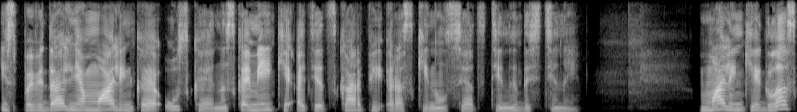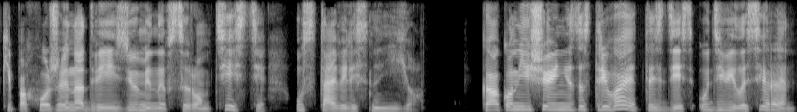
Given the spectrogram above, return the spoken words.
Исповедальня маленькая, узкая, на скамейке отец Карпий раскинулся от стены до стены. Маленькие глазки, похожие на две изюмины в сыром тесте, уставились на нее. Как он еще и не застревает-то здесь, удивилась Ирен.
